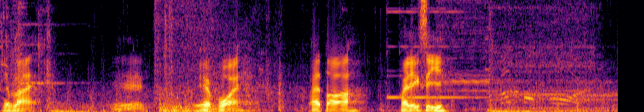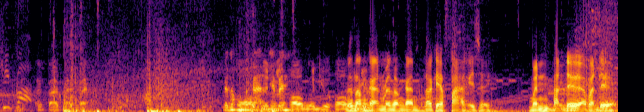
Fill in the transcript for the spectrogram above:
เรียบร้อยเอ๊ะเรียบร้อยไปต่อหมายเลขสี่ไปไปไปไปไม่ต้องคุ้มกันใช่ไหมห้องเงินอยู่ห้องไม่ต้องกันไม่ต้องกันเราแค่ฝากเฉยๆเหมือนพันเดอร์อะพันเดอร์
